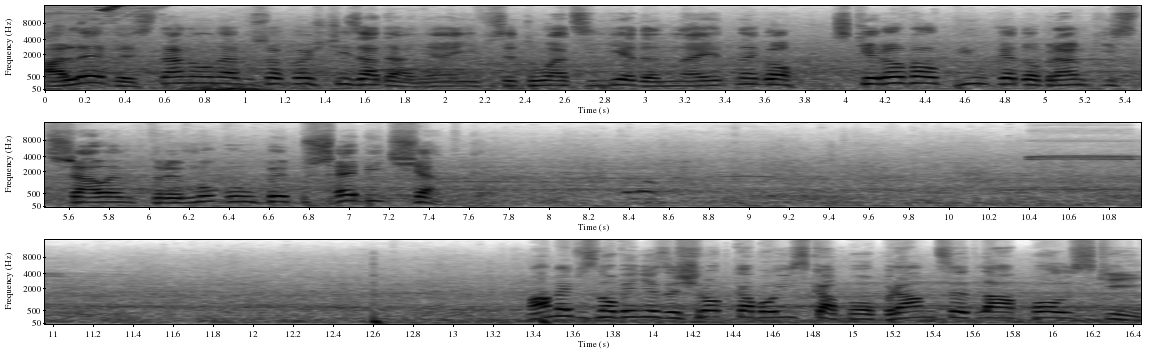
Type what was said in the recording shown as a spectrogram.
A lewy stanął na wysokości zadania i w sytuacji 1 na 1 skierował piłkę do bramki strzałem, który mógłby przebić siatkę. Mamy wznowienie ze środka boiska po bramce dla Polski.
